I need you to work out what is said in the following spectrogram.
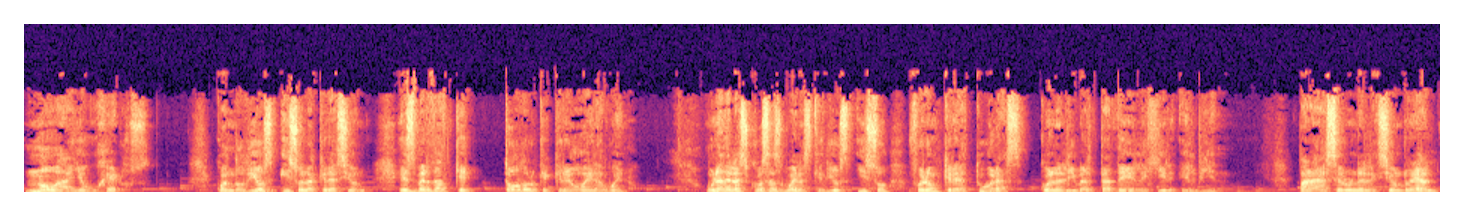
no hay agujeros. Cuando Dios hizo la creación, es verdad que todo lo que creó era bueno. Una de las cosas buenas que Dios hizo fueron criaturas con la libertad de elegir el bien. Para hacer una elección real,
